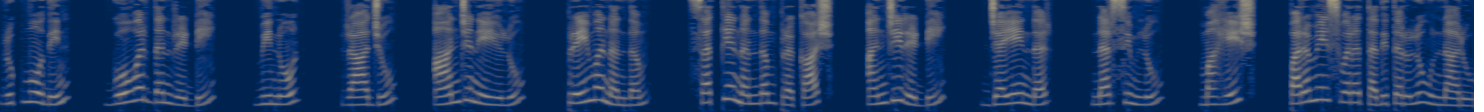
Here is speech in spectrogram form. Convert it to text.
రుక్మోదిన్ గోవర్ధన్ రెడ్డి వినోద్ రాజు ఆంజనేయులు ప్రేమనందం సత్యనందం ప్రకాష్ అంజిరెడ్డి జయేందర్ నర్సింలు మహేష్ పరమేశ్వర తదితరులు ఉన్నారు.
